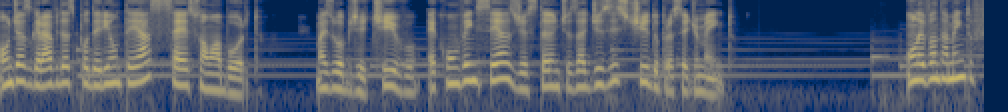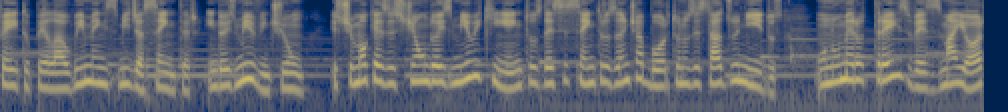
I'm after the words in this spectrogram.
onde as grávidas poderiam ter acesso a um aborto, mas o objetivo é convencer as gestantes a desistir do procedimento. Um levantamento feito pela Women's Media Center em 2021 estimou que existiam 2.500 desses centros anti-aborto nos Estados Unidos, um número três vezes maior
